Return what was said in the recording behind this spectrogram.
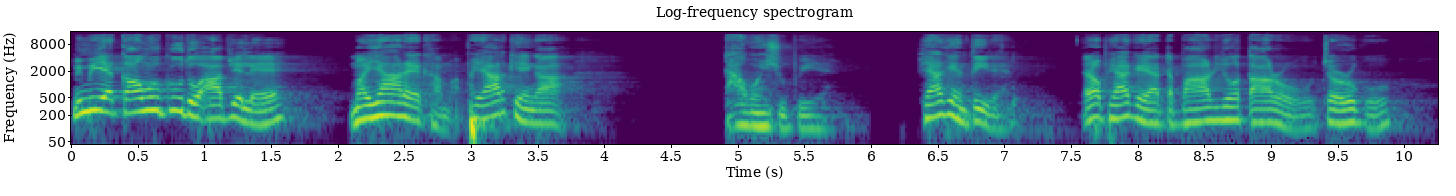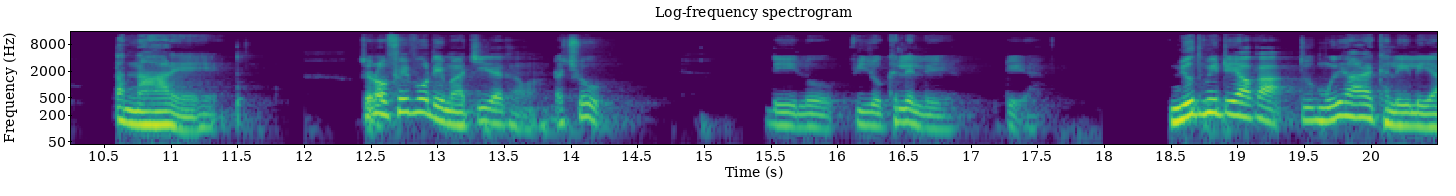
မိမိရဲ့ကောင်းမှုကုသိုလ်အားဖြင့်လည်းမရတဲ့အခါမှာဘုရားသခင်ကဒါဝန်ယူပေးတယ်ဘုရားခင်သိတယ်အဲ့တော့ဘုရားခင်ကတပါးရောသားတော်ကိုကျွန်တော်တို့ကိုတနာတယ်ကျွန်တော် Facebook တွေမှာကြည့်တဲ့အခါမှာတချို့ဒီလိုဗီဒီယိုခလစ်လေးတွေ့တယ်မျိုးသမီးတယောက်ကသူမွေးထားတဲ့ကလေးလေးက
